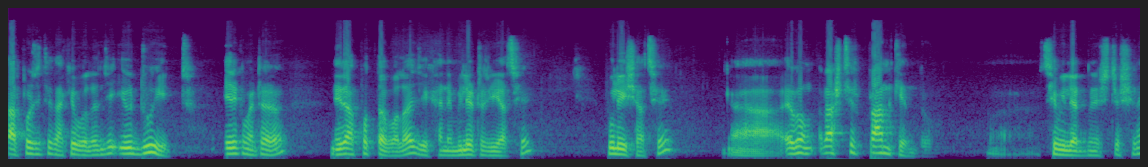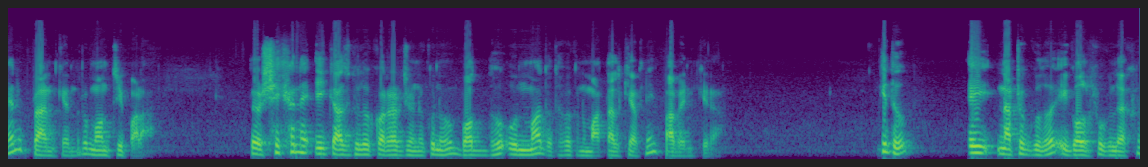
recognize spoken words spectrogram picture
তারপর যদি তাকে বলেন যে ইউ ডু ইট এরকম একটা নিরাপত্তা বলা যেখানে মিলিটারি আছে, পুলিশ আছে এবং রাষ্ট্রের প্রাণকেন্দ্র সিভিল অ্যাডমিনিস্ট্রেশনের প্রাণকেন্দ্র মন্ত্রীপাড়া। তো সেখানে এই কাজগুলো করার জন্য কোনো বদ্ধ উন্মাদ অথবা কোনো মাতালকে আপনি পাবেন কিনা? কিন্তু এই নাটকগুলো, এই গল্পগুলো এখন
